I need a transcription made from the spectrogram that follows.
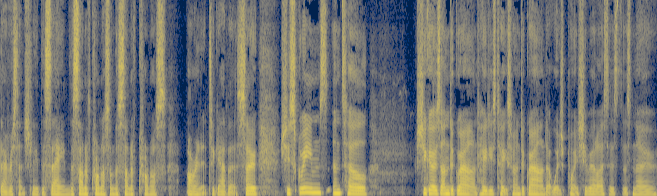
they're essentially the same. The son of Kronos and the son of Kronos are in it together. So she screams until she goes underground. Hades takes her underground, at which point she realizes there's no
